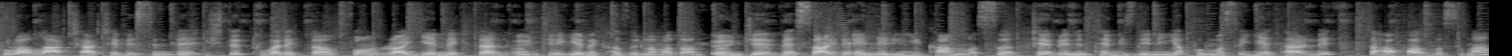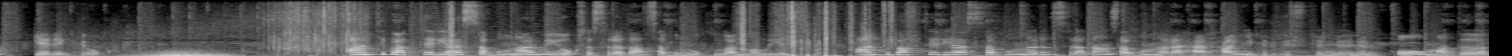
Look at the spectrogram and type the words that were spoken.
kurallar çerçevesinde işte tuvaletten sonra, yemekten önce, yemek hazırlamadan önce vesaire ellerin yıkanması, çevrenin temizliğinin yapılması yeterli. Daha fazlasına gerek yok. Antibakteriyel sabunlar mı yoksa sıradan sabun mu kullanmalıyız? Antibakteriyel sabunların sıradan sabunlara herhangi bir üstünlüğünün olmadığı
